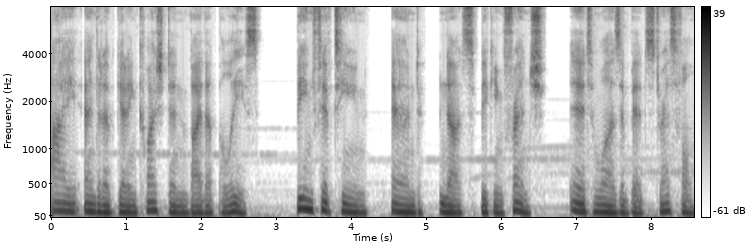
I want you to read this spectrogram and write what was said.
I ended up getting questioned by the police. Being 15 and not speaking French, it was a bit stressful.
